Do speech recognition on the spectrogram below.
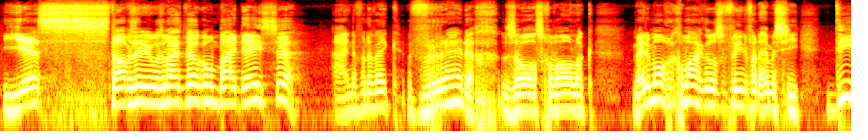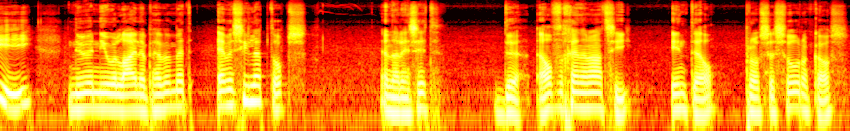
Yes, dames en heren, jongens en meiden, welkom bij deze einde van de week vrijdag. Zoals gewoonlijk, mede mogelijk gemaakt door onze vrienden van MSC, die nu een nieuwe line-up hebben met MSC laptops. En daarin zit de 11e generatie Intel processorenkast.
